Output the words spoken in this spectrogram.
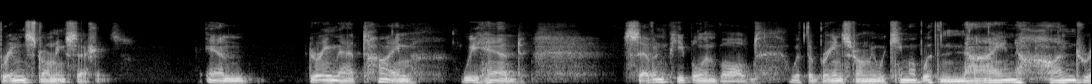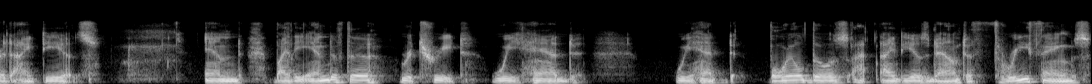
brainstorming sessions, and during that time, we had seven people involved with the brainstorming. We came up with 900 ideas, and by the end of the retreat, we had we had boiled those ideas down to three things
